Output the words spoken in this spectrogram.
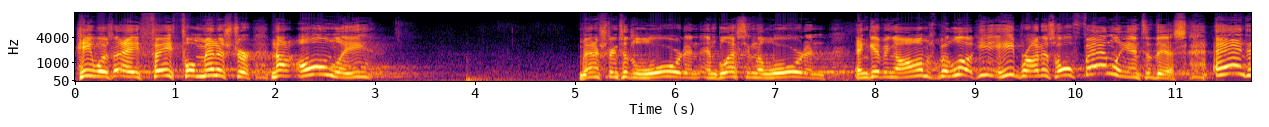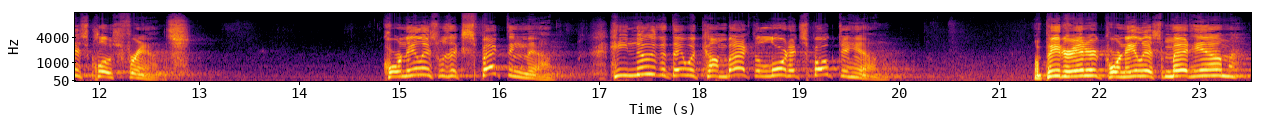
He was a faithful minister, not only ministering to the Lord and, and blessing the Lord and, and giving alms, but look, he, he brought his whole family into this and his close friends. Cornelius was expecting them. He knew that they would come back. The Lord had spoke to him. When Peter entered, Cornelius met him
